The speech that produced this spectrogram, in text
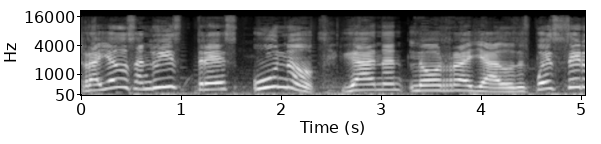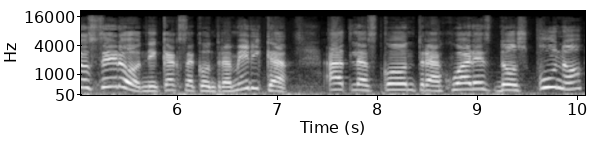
Rayado San Luis, 3-1. Ganan los Rayados. Después, 0-0. Necaxa contra América. Atlas contra Juárez, 2-1.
